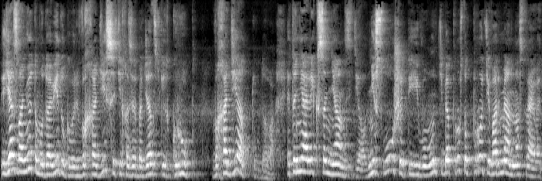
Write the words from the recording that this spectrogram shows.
И я звоню этому Давиду, говорю, выходи с этих азербайджанских групп. Выходи оттуда. Это не Алексанян сделал. Не слушай ты его. Он тебя просто против армян настраивает.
